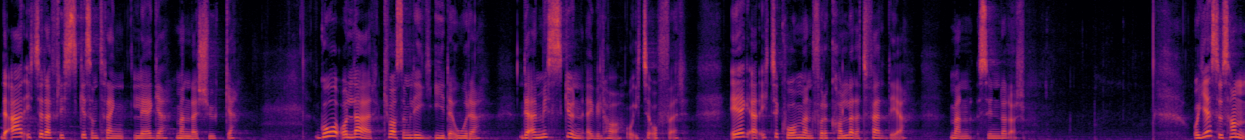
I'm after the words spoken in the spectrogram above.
Det er ikke de friske som trenger lege, men de sjuke. Gå og lær hva som ligger i det ordet. Det er miskunn jeg vil ha, og ikke offer. Jeg er ikke kommet for å kalle rettferdige, men syndere. Og Jesus han,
